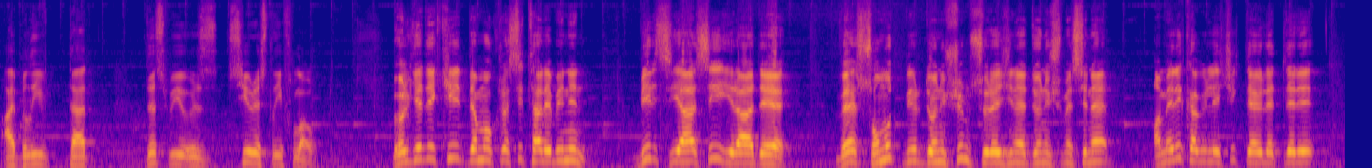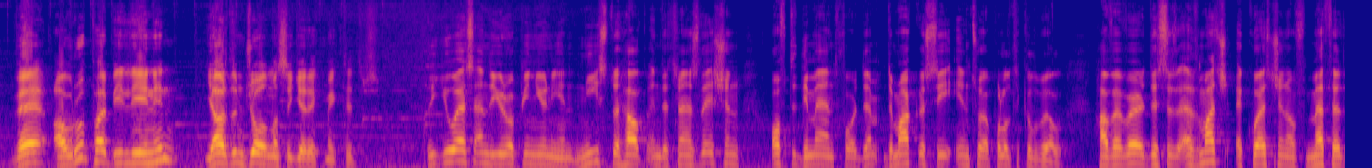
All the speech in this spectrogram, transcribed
I believe that this view is seriously flawed. Bölgedeki demokrasi talebinin bir siyasi iradeye ve somut bir dönüşüm sürecine dönüşmesine Amerika Birleşik Devletleri ve Avrupa Birliği'nin yardımcı olması gerekmektedir. The US and the European Union needs to help in the translation of the demand for dem- democracy into a political will. However, this is as much a question of method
